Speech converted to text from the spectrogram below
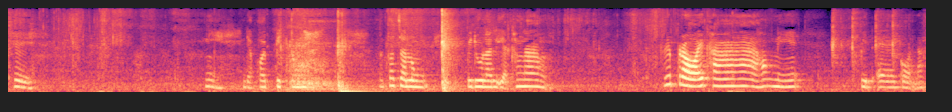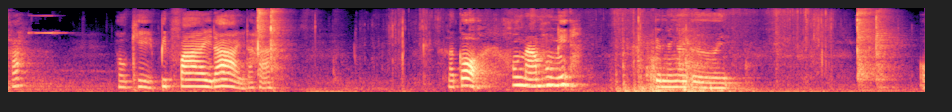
เค นี่ เดี๋ยวพลอยปิดตรงนี้ แล้วก็จะลงไปดูรายละเอียดข้างล่าง เรียบร้อยค่ะ ห้องนี้ปิดแอร์ก่อนนะคะ โอเค ปิดไฟได้นะคะ แล้วก็ห้องน้ำห้องนี้ เป็นยังไงเอ่ย โอ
